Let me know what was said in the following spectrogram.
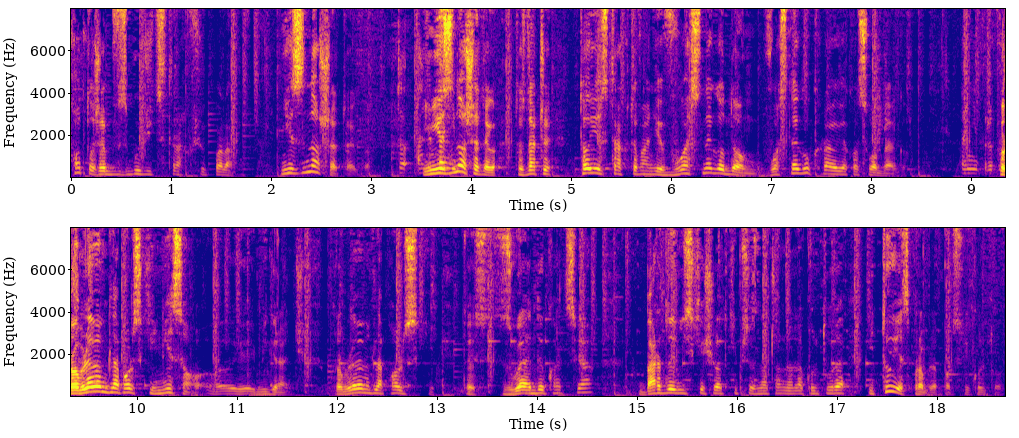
po to, żeby wzbudzić strach wśród Polaków. Nie znoszę tego. To- I nie panie- znoszę tego. To znaczy, to jest traktowanie własnego domu, własnego kraju jako słabego. Problemem dla Polski nie są e, migranci. Problemem dla Polski to jest zła edukacja, bardzo niskie środki przeznaczone na kulturę i tu jest problem polskiej kultury.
